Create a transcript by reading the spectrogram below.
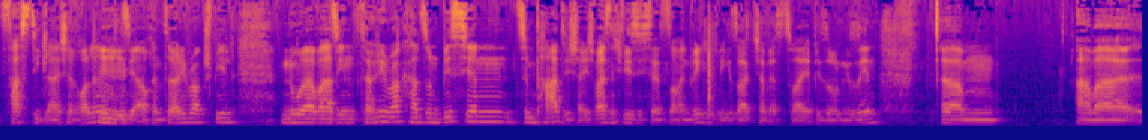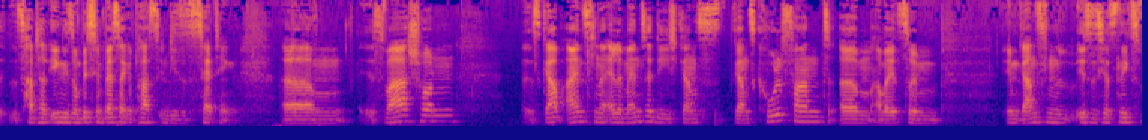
fast die gleiche Rolle, mhm. die sie auch in 30 Rock spielt. Nur war sie in 30 Rock halt so ein bisschen sympathischer. Ich weiß nicht, wie es sich jetzt noch entwickelt. Wie gesagt, ich habe erst zwei Episoden gesehen. Ähm, aber es hat halt irgendwie so ein bisschen besser gepasst in dieses Setting. Ähm, es war schon, es gab einzelne Elemente, die ich ganz, ganz cool fand, ähm, aber jetzt so im, im Ganzen ist es jetzt nichts,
